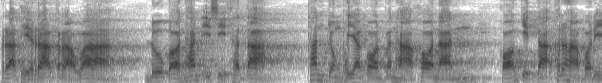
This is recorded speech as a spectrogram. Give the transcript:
พระเถระกล่าวว่า ดูก่อนท่านอิสิทตะ ท่านจงพยากรณ์ปัญหาข้อนั้น ของจิตตะครหบดี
